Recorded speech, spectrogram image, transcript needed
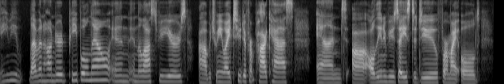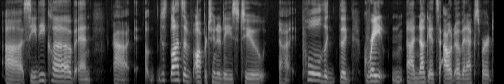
maybe 1100 people now in in the last few years uh, between my two different podcasts and uh, all the interviews i used to do for my old uh, cd club and uh, just lots of opportunities to uh, pull the, the great uh, nuggets out of an expert.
